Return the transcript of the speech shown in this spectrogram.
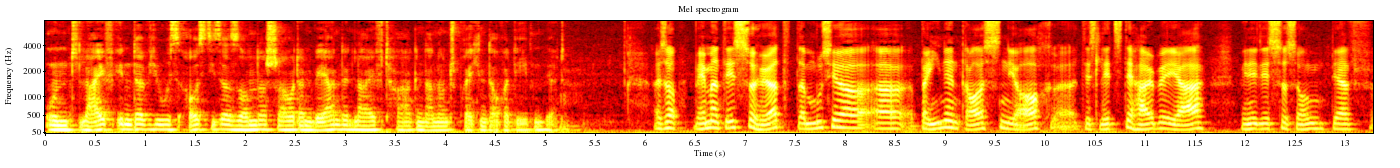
und Live-Interviews aus dieser Sonderschau dann während den Live-Tagen dann entsprechend auch erleben wird. Also wenn man das so hört, dann muss ja äh, bei Ihnen draußen ja auch äh, das letzte halbe Jahr, wenn ich das so sagen darf,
